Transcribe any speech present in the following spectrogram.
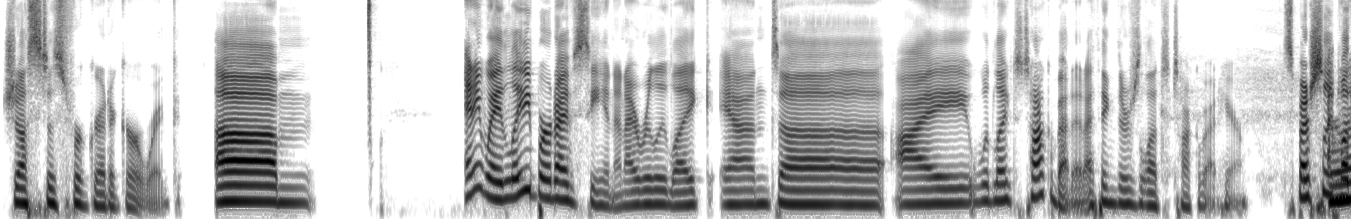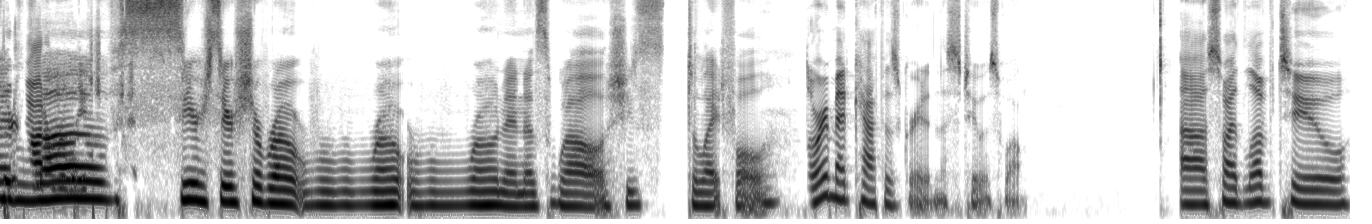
Justice for Greta Gerwig. Um. Anyway, Lady Bird I've seen and I really like, and uh, I would like to talk about it. I think there's a lot to talk about here, especially mother daughter love relationship. Sir Saoirse Ro- Ro- Ronan as well. She's delightful. Laurie Metcalf is great in this too, as well. Uh, so I'd love to,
